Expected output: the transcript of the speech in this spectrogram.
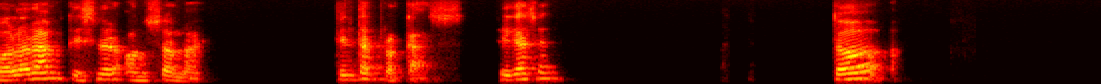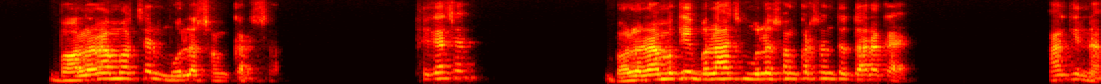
বলরাম কৃষ্ণের অংশ নয়, তিনি তার প্রকাশ, ঠিক আছে? তো বলরাম হচ্ছেন মূল সংকর্ষণ, ঠিক আছে? বলরাম কি বলা হচ্ছে মূল সংকর্ষণ, তো দ্বারকায় হ্যাঁ কি না?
